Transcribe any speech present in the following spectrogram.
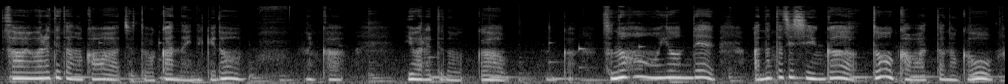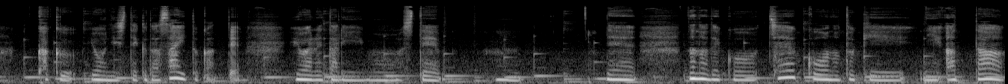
そう言われてたのかはちょっと分かんないんだけどなんか言われてたのがなんかその本を読んであなた自身がどう変わったのかを書くようにしてくださいとかって言われたりもして、うん、でなのでこう中高の時にあった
